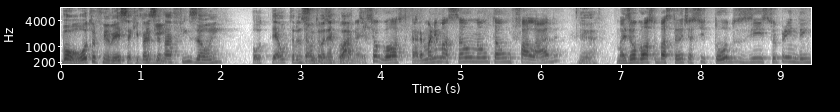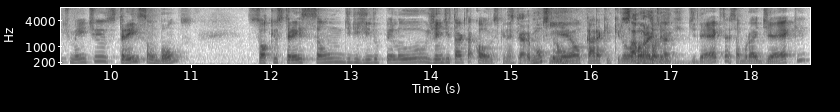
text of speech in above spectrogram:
Bom, outro filme, esse aqui parece que tá finzão, hein? Hotel Transilvânia 4. Isso eu gosto, cara. Uma animação não tão falada. É. Mas eu gosto bastante, assisti todos e surpreendentemente os três são bons. Só que os três são dirigidos pelo Gendy Tartakovsky, né? Esse cara é monstrão. Que é o cara que criou Samurai o laboratório Jack. de Dexter, Samurai Jack.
